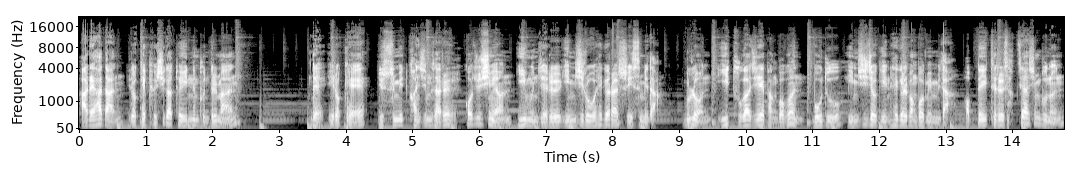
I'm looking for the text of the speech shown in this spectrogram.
아래 하단 이렇게 표시가 되어 있는 분들만 네, 이렇게 뉴스 및 관심사를 꺼주시면 이 문제를 임시로 해결할 수 있습니다. 물론 이 두 가지의 방법은 모두 임시적인 해결 방법입니다. 업데이트를 삭제하신 분은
